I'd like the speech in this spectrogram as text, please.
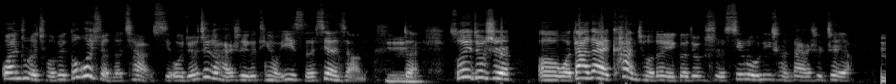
关注的球队都会选择切尔西。我觉得这个还是一个挺有意思的现象的。嗯对所以就是呃，我大概看球的一个就是心路历程大概是这样。嗯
